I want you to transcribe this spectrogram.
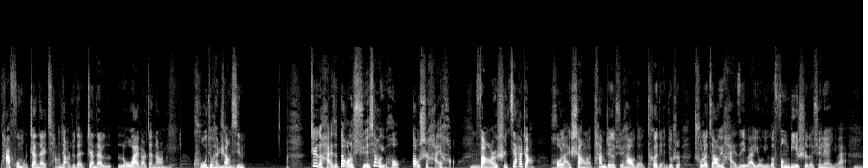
他父母站在墙角，就在站在楼外边，在那儿。哭就很伤心。这个孩子到了学校以后倒是还好，反而是家长后来上了他们这个学校的特点就是，除了教育孩子以外，有一个封闭式的训练以外，嗯，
